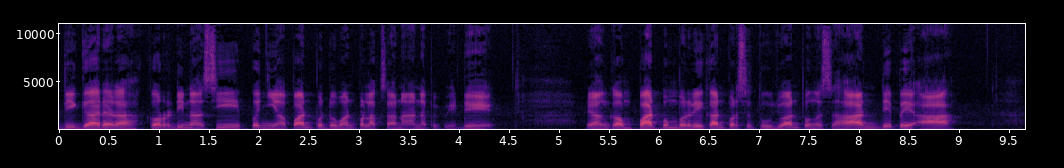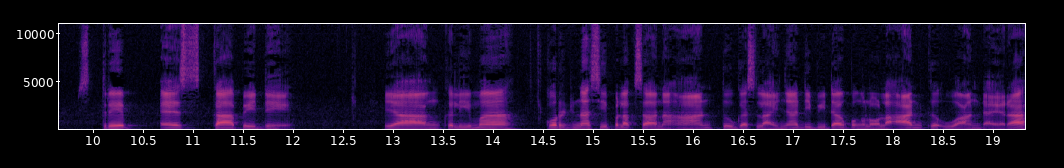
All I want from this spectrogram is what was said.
ketiga adalah koordinasi penyiapan pedoman pelaksanaan APBD. Yang keempat memberikan persetujuan pengesahan DPA strip SKPD. Yang kelima koordinasi pelaksanaan tugas lainnya di bidang pengelolaan keuangan daerah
